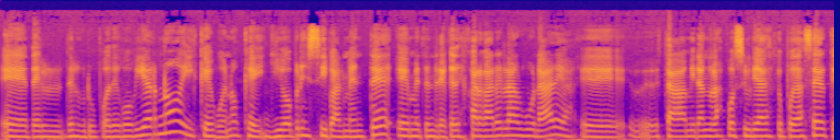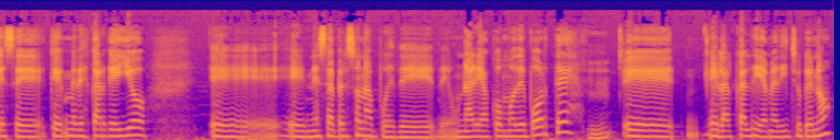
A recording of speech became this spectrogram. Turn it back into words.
eh, del, del grupo de gobierno y que bueno, que yo principalmente eh, me tendré que descargar en alguna área. Eh, estaba mirando las posibilidades que puede hacer que se que me descargue yo eh, en esa persona pues de, de un área como deportes. Eh, el alcalde ya me ha dicho que no.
